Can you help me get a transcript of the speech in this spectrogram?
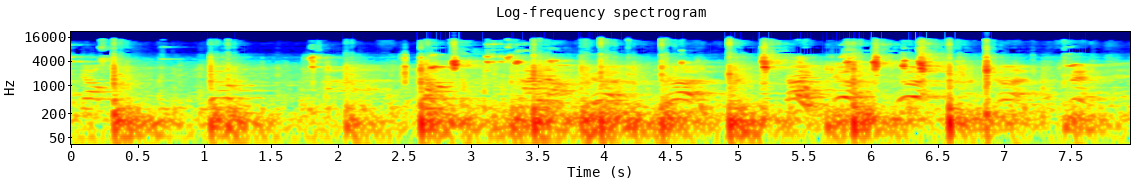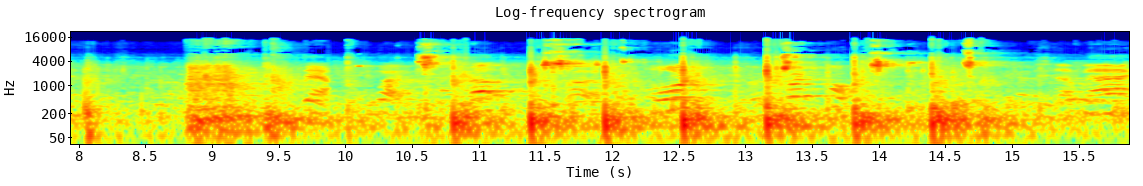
go. Go. Ah, go. Tight on. Good. Good. Straight. Good. Good. Good. Finish. Down. Way. Up. Good. Forward. Go. Forward. Step back.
